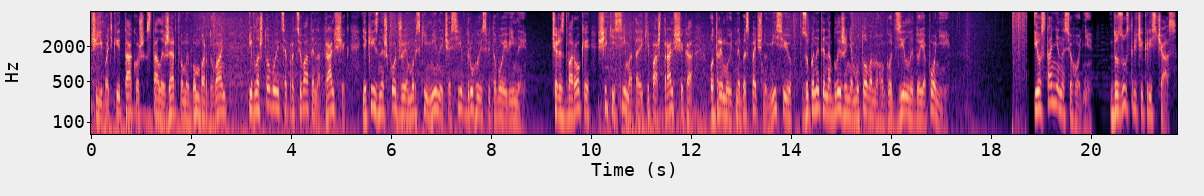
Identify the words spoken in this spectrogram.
чиї батьки також стали жертвами бомбардувань, і влаштовується працювати на тральщик, який знешкоджує морські міни часів Другої світової війни. Через два роки Шікі Сіма та екіпаж тральщика отримують небезпечну місію зупинити наближення мутованого Годзілли до Японії. І останнє на сьогодні до зустрічі крізь час.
